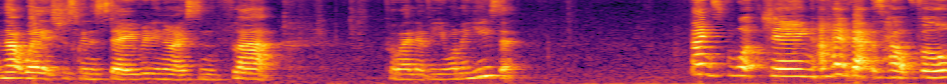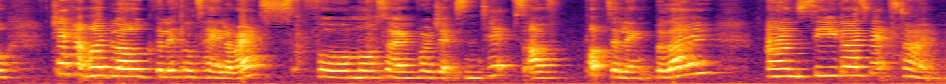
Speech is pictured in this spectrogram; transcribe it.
And that way it's just going to stay really nice and flat for whenever you want to use it. For watching. I hope that was helpful. Check out my blog, The Little Tailoress, for more sewing projects and tips. I've popped a link below and see you guys next time.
